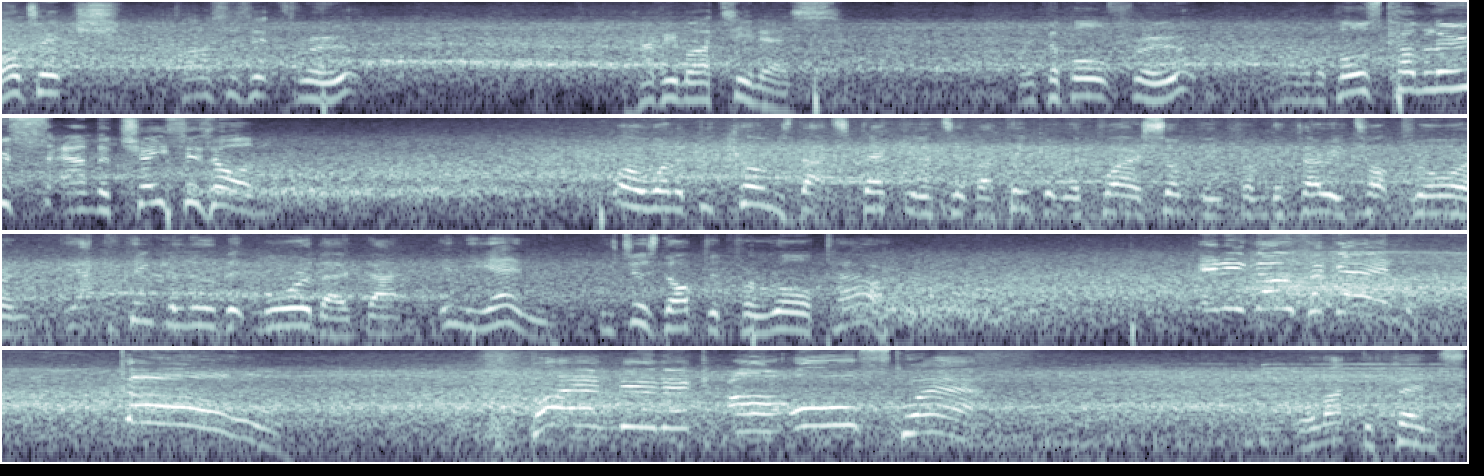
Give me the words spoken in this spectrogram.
Modric passes it through. Javi Martinez with the ball through. Well, the ball's come loose and the chase is on. Well, when it becomes that speculative, I think it requires something from the very top drawer, and you have to think a little bit more about that. In the end, he's just opted for raw power. In he goes again! Goal! Bayern Munich are all square. Well, that defence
